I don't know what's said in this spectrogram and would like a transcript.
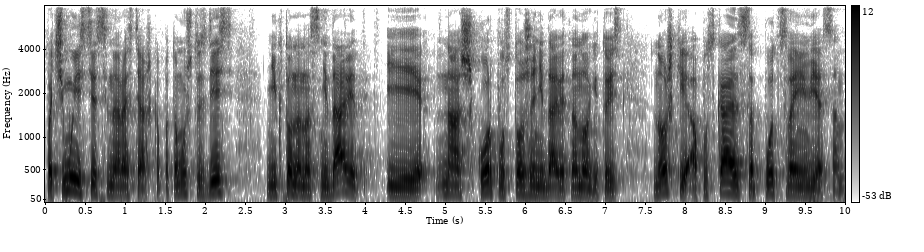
Почему естественная растяжка? Потому что здесь никто на нас не давит, и наш корпус тоже не давит на ноги. То есть ножки опускаются под своим весом.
